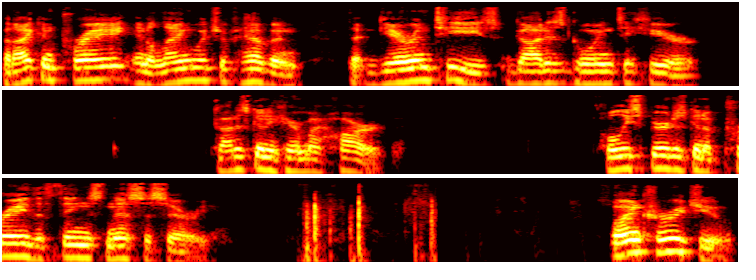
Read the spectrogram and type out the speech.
But I can pray in a language of heaven that guarantees God is going to hear. God is going to hear my heart. Holy Spirit is going to pray the things necessary. So I encourage you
